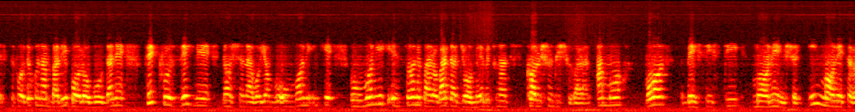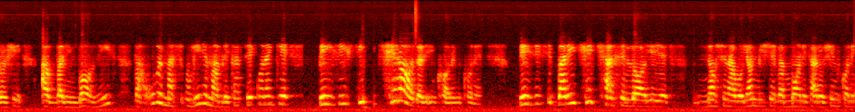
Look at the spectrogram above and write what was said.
استفاده کنن برای بالا بردن فکر و ذهن ناشنوایان به عنوان اینکه به عنوان یک انسان برابر در جامعه بتونن کارشون پیش ببرن. اما باز بهزیستی مانع می‌شد این مانع تراشی اولین بار نیست و خوب مسئولین مملکت فکر کنن که بهزیستی چرا داره این کار می‌کنه؟ بهزیستی برای چه چرخ لایه ناشنوایان میشه و مانع تراشی می‌کنه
